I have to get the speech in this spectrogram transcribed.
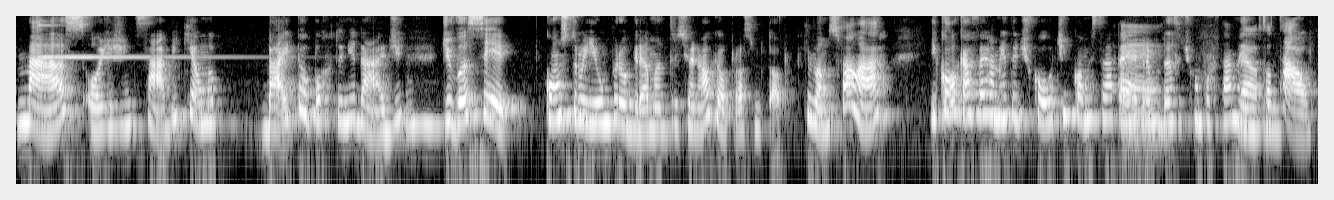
Mas hoje a gente sabe que é uma baita oportunidade uhum. de você construir um programa nutricional, que é o próximo tópico que vamos falar, e colocar a ferramenta de coaching como estratégia É. para mudança de comportamento. Não, total.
